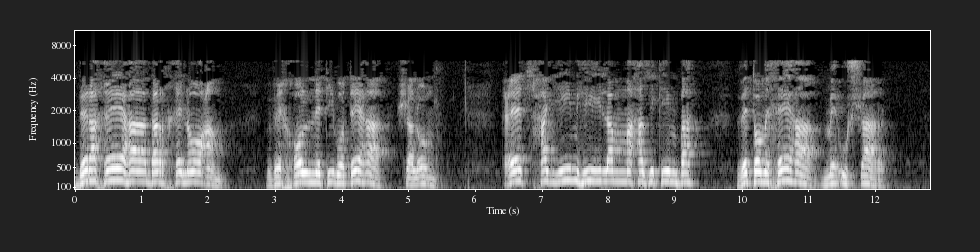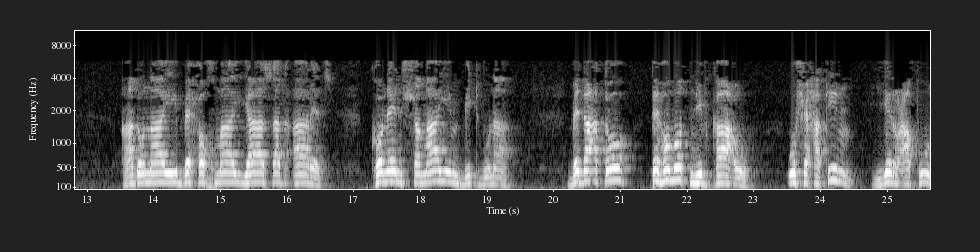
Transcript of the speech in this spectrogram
דרכיה דרכי נועם, וכל נתיבותיה שלום. עץ חיים היא למחזיקים בה, ותומכיה מאושר. אדוני בחכמה יסד ארץ, כונן שמים בתבונה. בדעתו תהומות נבקעו, ושחקים ירעפו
